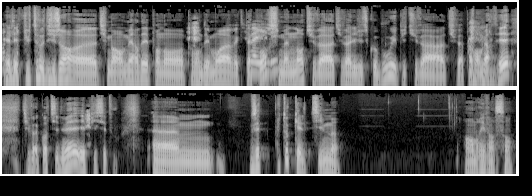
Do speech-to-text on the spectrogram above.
elle, est plutôt du genre, euh, tu m'as emmerdé pendant pendant des mois avec ta course. Maintenant, tu vas tu vas aller jusqu'au bout et puis tu vas tu vas pas m'emmerder. tu vas continuer et puis c'est tout. Euh, vous êtes plutôt quel team, Ambre et Vincent?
